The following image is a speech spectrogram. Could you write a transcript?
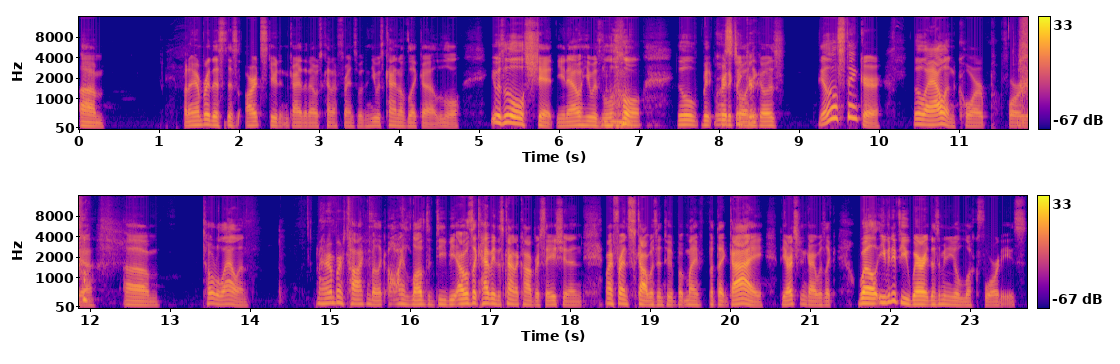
Um, but I remember this this art student guy that I was kind of friends with, and he was kind of like a little he was a little shit, you know. He was a little little bit Little critical. and he goes, "Yeah, little stinker, little Allen Corp for you." um, total Allen. I remember talking about like, oh, I love the DB. I was like having this kind of conversation, and my friend Scott was into it, but my but that guy, the art student guy, was like, well, even if you wear it, doesn't mean you'll look forties.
